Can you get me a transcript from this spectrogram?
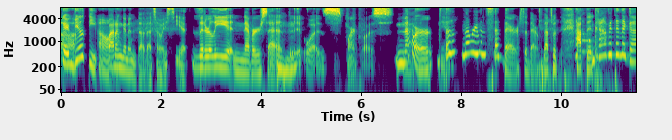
Kayo Uh, guilty. oo Parang ganun to. That's how I see it. literally never said Mhm. it was Marcos. Never. Yeah. Still Never even said there. So there. That's what Yeah. happened. Oh, grabe talaga.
